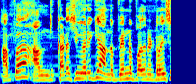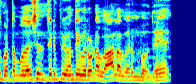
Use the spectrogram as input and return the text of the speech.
அப்போ அந்த கடைசி வரைக்கும் அந்த பெண்ணு பதினெட்டு வயசு பத்தொன்பது வயசு திருப்பி வந்து இவரோட வாழ வரும்போது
